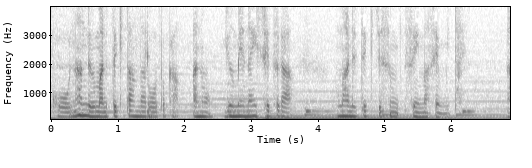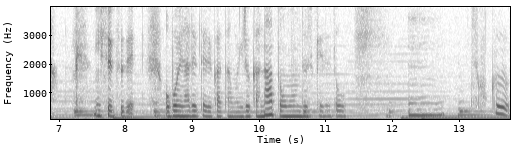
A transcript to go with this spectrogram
こうなんで生まれてきたんだろうとかあの有名な一節が生まれてきてすすいませんみたいな 一節で覚えられてる方もいるかなと思うんですけれど。うん。すごく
